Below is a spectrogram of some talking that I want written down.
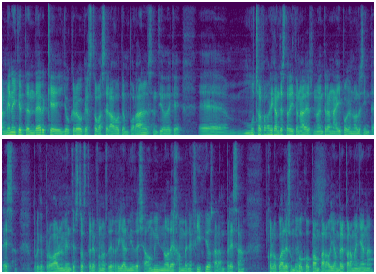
también hay que entender que yo creo que esto va a ser algo temporal, en el sentido de que eh, muchos fabricantes tradicionales no entran ahí porque no les interesa, porque probablemente estos teléfonos de Realme o de Xiaomi no dejan beneficios a la empresa, con lo cual es un poco pan para hoy, hambre para mañana.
